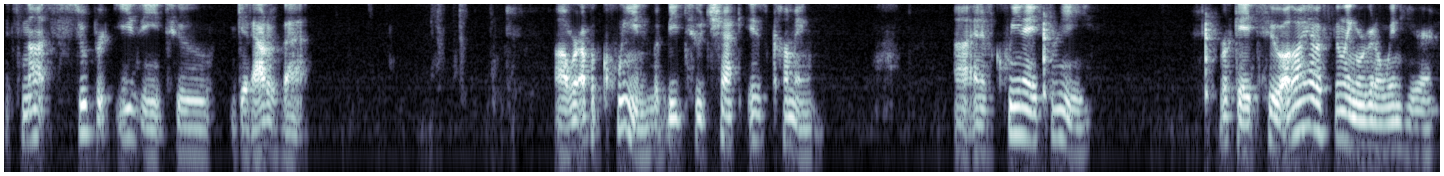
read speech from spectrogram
It's not super easy to get out of that. Uh, we're up a queen, but b2 check is coming. Uh, and if queen a3, rook a2, although I have a feeling we're going to win here,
